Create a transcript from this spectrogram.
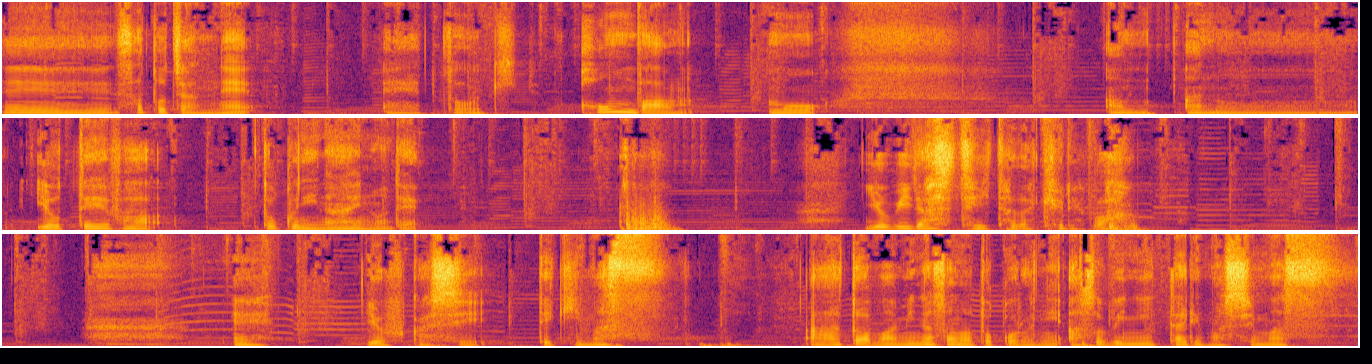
えー、さとちゃんねえっ、ー、と今晩もああのー、予定は特にないので 呼び出していただければ夜更かしできます。ああとはまあ皆さんのところに遊びに行ったりもします。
